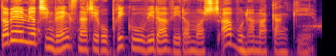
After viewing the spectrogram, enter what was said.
Tobie Mirczyn Węg z naszej rubriku Wieda, wiadomość a wunamakanki.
